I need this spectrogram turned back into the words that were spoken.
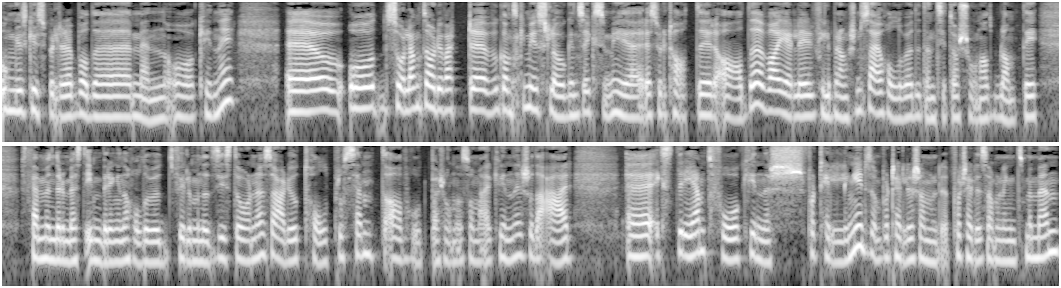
unge skuespillere, både menn og kvinner. Og så langt har det jo vært ganske mye slogans og ikke så mye resultater av det. Hva gjelder filmbransjen, så er Hollywood i den situasjonen at blant de 500 mest innbringende Hollywood-filmene de siste årene, så er det jo 12% av hovedpersonene som er kvinner. Så det er eh, ekstremt få kvinners fortellinger som forteller sammenlignet med menn.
